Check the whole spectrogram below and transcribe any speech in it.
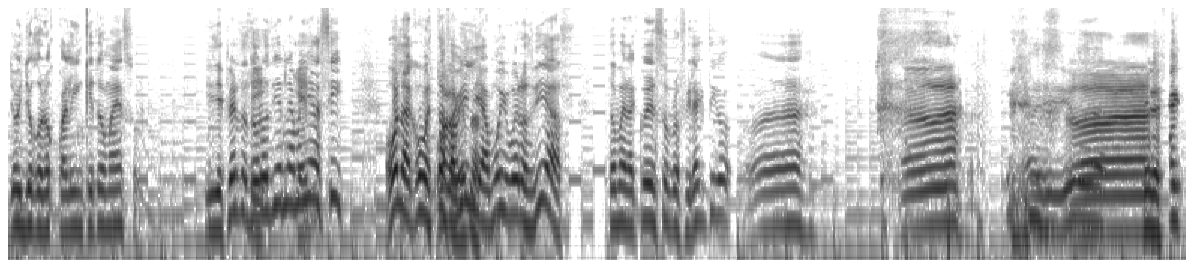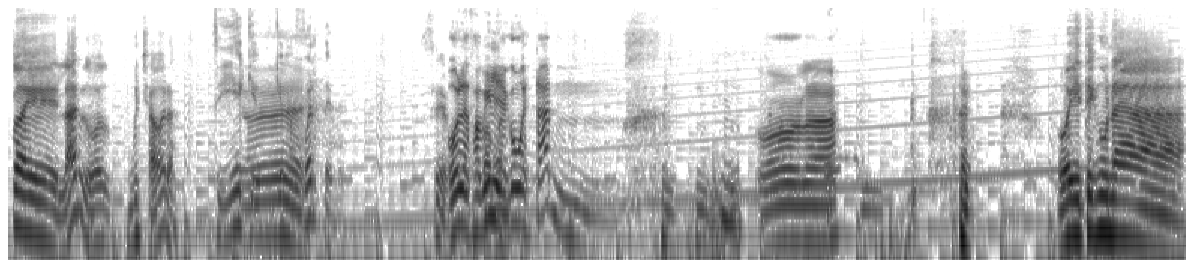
Yo, yo conozco a alguien que toma eso. Y despierta todos Sí, los días en la ¿quién? mañana así. Hola, ¿cómo está Hola, ¿qué familia? Muy buenos días. Toma el alcohol isoprofiláctico. Ayuda. ah. El efecto es largo, muchas horas. sí, es que, que es más fuerte. Sí. Hola familia. ¿cómo están? Hola. Hoy tengo una.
